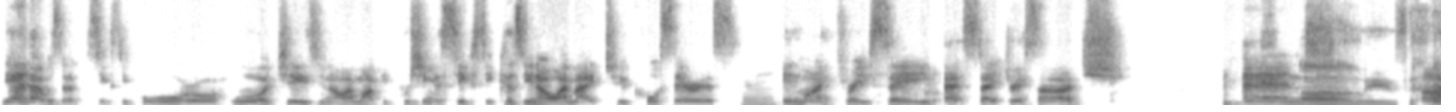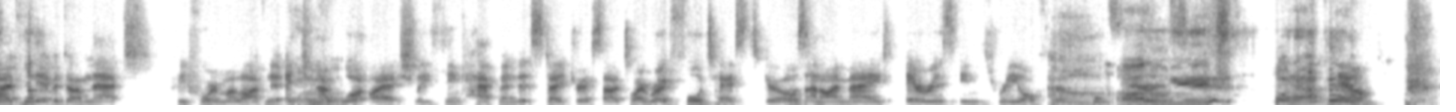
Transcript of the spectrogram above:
yeah, that was a 64 or, oh, geez, you know, I might be pushing a 60 because, you know, I made two course errors mm. in my 3C at state dressage. And oh, I've never done that before in my life. And, do you know what I actually think happened at state dressage? So I rode four tests, girls, and I made errors in three of them. oh, Liz, what happened? Now,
